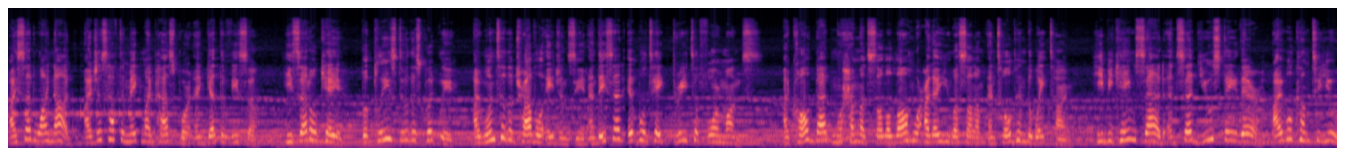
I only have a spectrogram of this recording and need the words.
I said, Why not? I just have to make my passport and get the visa. He said, Okay, but please do this quickly. I went to the travel agency and they said it will take 3 to 4 months. I called back Muhammad sallallahu alaihi wasallam and told him the wait time. He became sad and said, You stay there, I will come to you.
